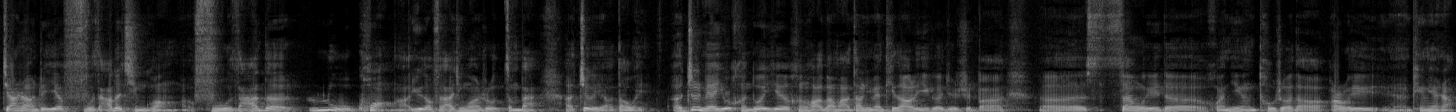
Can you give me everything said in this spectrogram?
加上这些复杂的情况、复杂的路况啊，遇到复杂情况的时候怎么办啊？这个也要到位。呃，这里面有很多一些很好的办法，它里面提到了一个，就是把呃三维的环境投射到二维平面上，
